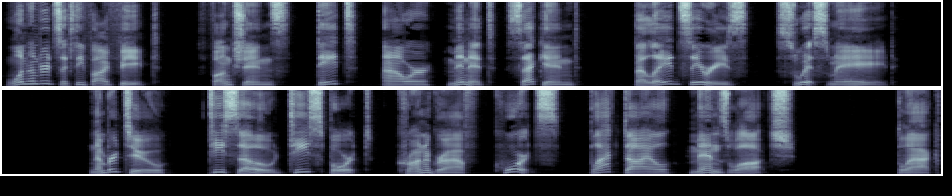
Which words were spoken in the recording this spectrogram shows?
165 feet. Functions date, hour, minute, second. Ballade series, Swiss made. Number 2. Tissot T Sport Chronograph Quartz Black Dial Men's Watch. Black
